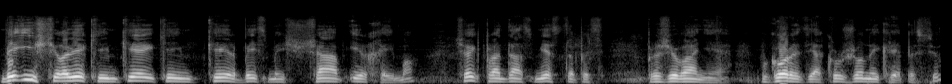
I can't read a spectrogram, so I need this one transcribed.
Вы ищ человек кемкер бейсмейшав ирхеймо, человек продаст место проживания в городе, окруженной крепостью,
